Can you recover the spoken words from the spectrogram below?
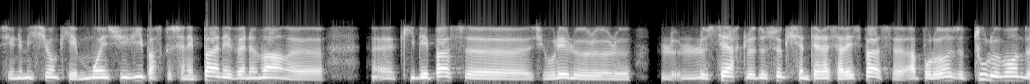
c'est une émission qui est moins suivie parce que ce n'est pas un événement euh, euh, qui dépasse, si vous voulez, le, le, le, cercle de ceux qui s'intéressent à l'espace. Apollo 11, tout le monde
